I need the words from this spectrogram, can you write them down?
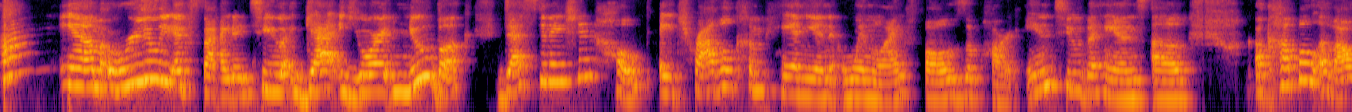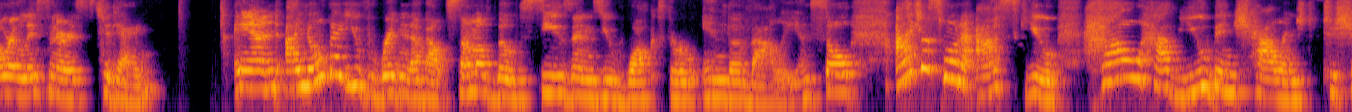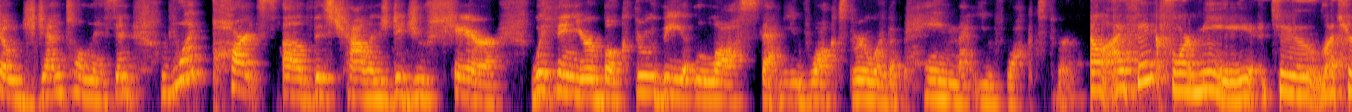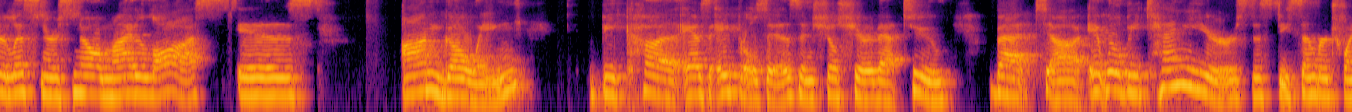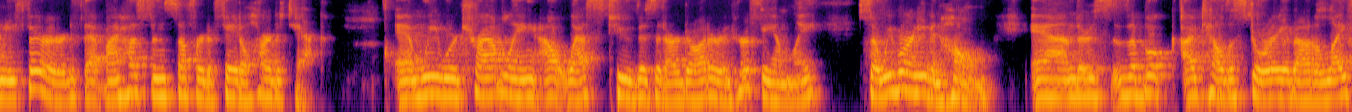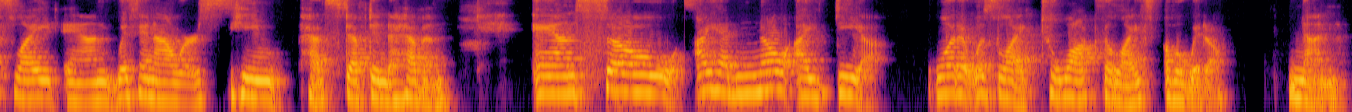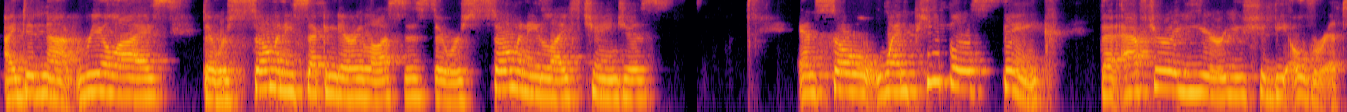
I am really excited to get your new book, Destination Hope, a travel companion when life falls apart, into the hands of a couple of our listeners today. And I know that you've written about some of those seasons you've walked through in the valley. And so I just want to ask you how have you been challenged to show gentleness? And what parts of this challenge did you share within your book through the loss that you've walked through or the pain that you've walked through? Well, I think for me to let your listeners know, my loss is ongoing because as April's is, and she'll share that too. But uh, it will be 10 years this December 23rd that my husband suffered a fatal heart attack. And we were traveling out west to visit our daughter and her family. So we weren't even home. And there's the book, I tell the story about a life flight, and within hours, he had stepped into heaven. And so I had no idea what it was like to walk the life of a widow. None. I did not realize there were so many secondary losses, there were so many life changes. And so when people think that after a year you should be over it,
